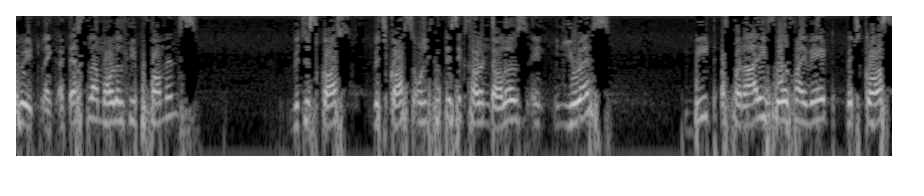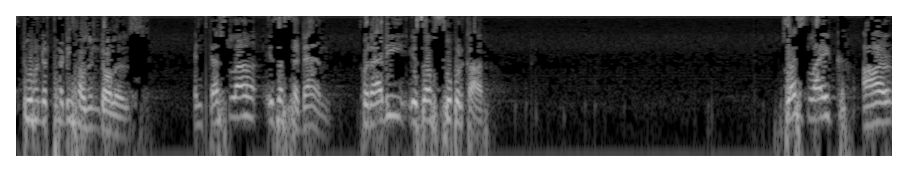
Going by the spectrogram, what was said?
sweet, like a Tesla Model 3 Performance which is cost which costs only $56,000 in, in US, beat a Ferrari 458 which costs $230,000. And Tesla is a sedan. Ferrari is a supercar. Just like our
